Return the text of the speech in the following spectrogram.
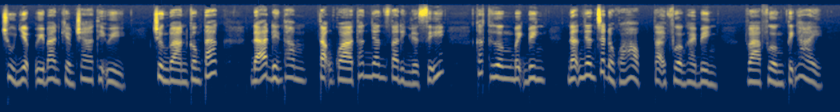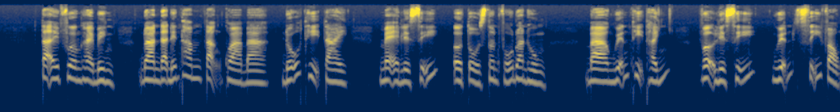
Chủ nhiệm Ủy ban Kiểm tra Thị ủy, trường đoàn công tác đã đến thăm, tặng quà thân nhân gia đình liệt sĩ, các thương bệnh binh, nạn nhân chất độc hóa học tại phường Hải Bình và phường Tĩnh Hải. Tại phường Hải Bình, đoàn đã đến thăm tặng quà bà Đỗ Thị Tài, mẹ liệt sĩ ở tổ dân phố Đoan Hùng, bà Nguyễn Thị Thánh, vợ liệt sĩ Nguyễn Sĩ Vọng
